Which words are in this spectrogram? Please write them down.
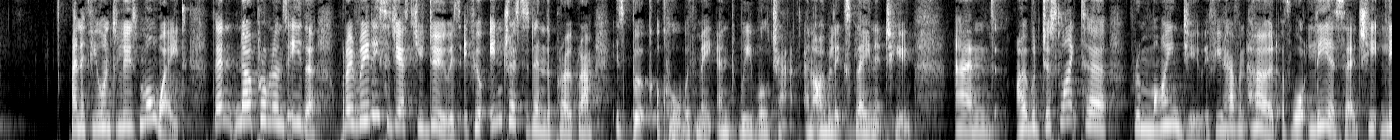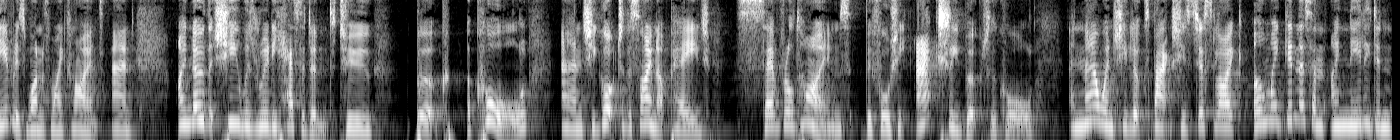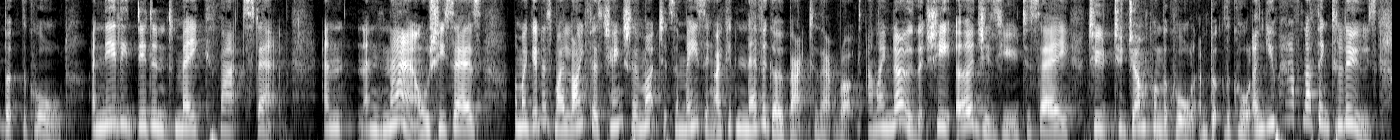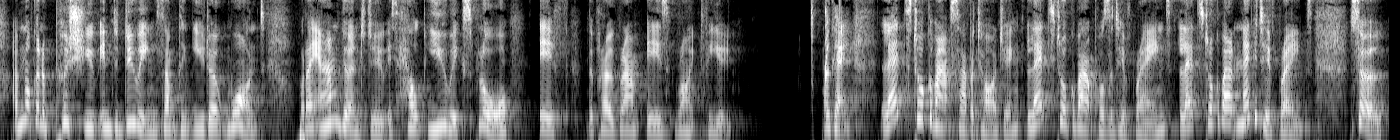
And if you want to lose more weight, then no problems either. What I really suggest you do is if you're interested in the program is book a call with me and we will chat and I will explain it to you. And I would just like to remind you, if you haven't heard of what Leah said, she, Leah is one of my clients and I know that she was really hesitant to book a call and she got to the sign up page several times before she actually booked the call and now when she looks back, she's just like, oh my goodness, and I nearly didn't book the call. I nearly didn't make that step. And and now she says, Oh my goodness, my life has changed so much. It's amazing. I could never go back to that rut. And I know that she urges you to say, to, to jump on the call and book the call. And you have nothing to lose. I'm not going to push you into doing something you don't want. What I am going to do is help you explore if the program is right for you. Okay, let's talk about sabotaging. Let's talk about positive brains. Let's talk about negative brains. So,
